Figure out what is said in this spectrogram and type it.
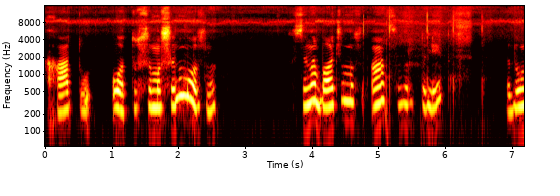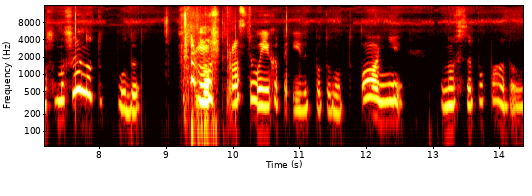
хату. О, тут ще машину можна. Все не бачу машину. А, це вертоліт. Я думав, що машина тут буде. Ти можеш просто виїхати і потонути. О, ні. Воно все попадало.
